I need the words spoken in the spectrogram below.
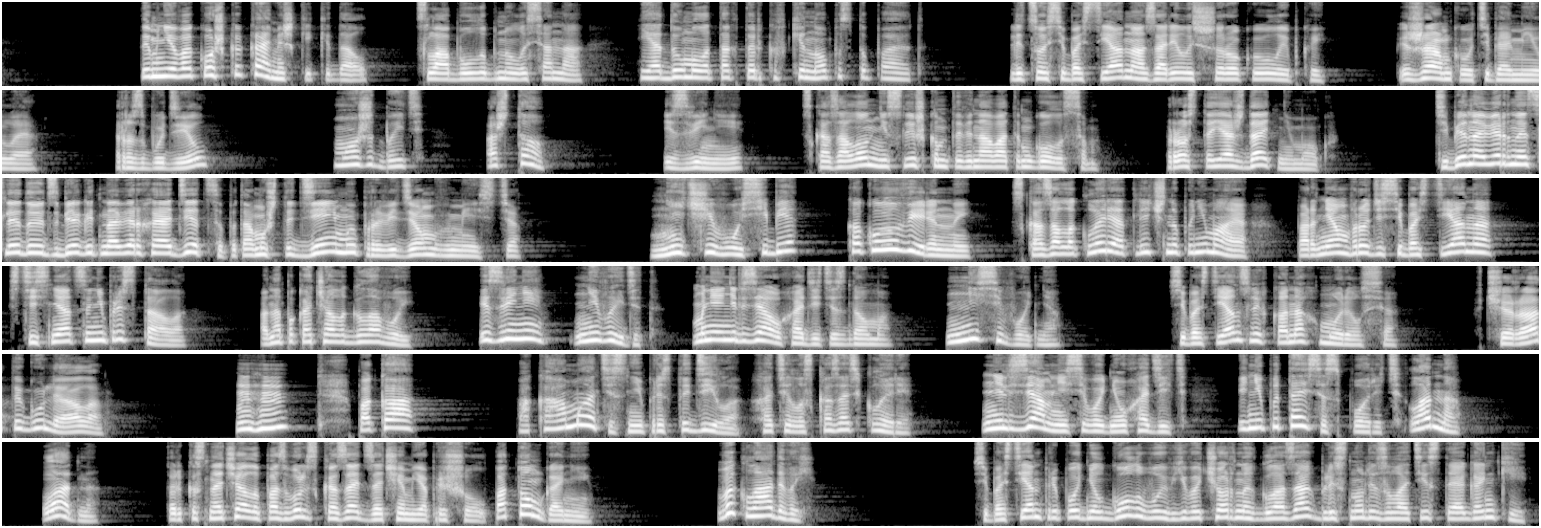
«Ты мне в окошко камешки кидал», — слабо улыбнулась она. «Я думала, так только в кино поступают». Лицо Себастьяна озарилось широкой улыбкой. «Пижамка у тебя милая. Разбудил?» «Может быть. А что?» «Извини», — сказал он не слишком-то виноватым голосом. «Просто я ждать не мог. Тебе, наверное, следует сбегать наверх и одеться, потому что день мы проведем вместе». «Ничего себе! Какой уверенный!» — сказала Клэри, отлично понимая. Парням вроде Себастьяна стесняться не пристало. Она покачала головой. «Извини, не выйдет. Мне нельзя уходить из дома. Не сегодня». Себастьян слегка нахмурился. «Вчера ты гуляла». «Угу. Пока... пока Аматис не пристыдила», — хотела сказать Клэри. «Нельзя мне сегодня уходить. И не пытайся спорить, ладно?» «Ладно. Только сначала позволь сказать, зачем я пришел. Потом гони». «Выкладывай», Себастьян приподнял голову, и в его черных глазах блеснули золотистые огоньки.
